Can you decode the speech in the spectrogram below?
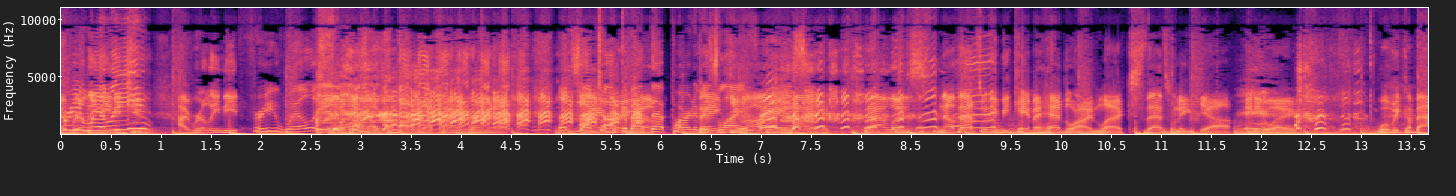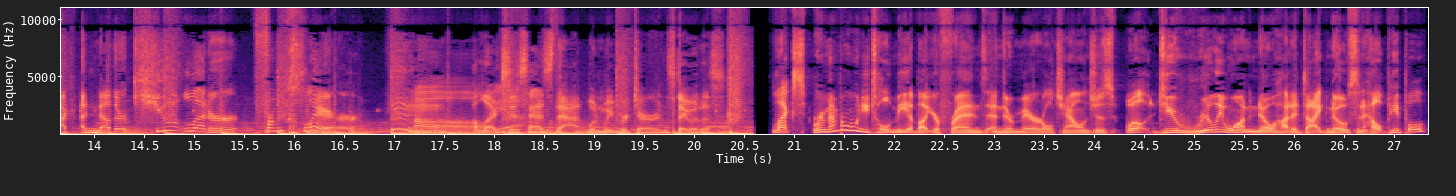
Free really Willy. I really need. Free Willy. Let's Let's not talk about that part of his life. Grace. that was now. That's when he became a headline, Lex. That's when he. Yeah. Anyway, when we come back, another cute letter from Claire. Hmm. Alexis has that when we return. Stay with us. Lex, remember when you told me about your friends and their marital challenges? Well, do you really want to know how to diagnose and help people?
